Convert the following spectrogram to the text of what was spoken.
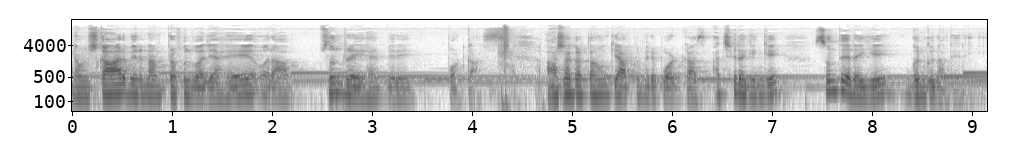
नमस्कार, मेरा नाम प्रफुल वालिया है और आप सुन रहे हैं मेरे पॉडकास्ट आशा करता हूँ कि आपको मेरे पॉडकास्ट अच्छे लगेंगे। सुनते रहिए, गुनगुनाते रहिए।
